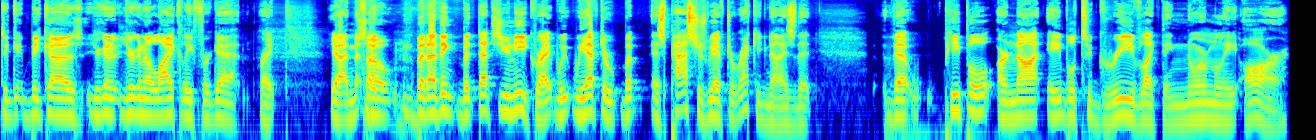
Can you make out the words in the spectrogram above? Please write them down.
to get, because you're gonna you're gonna likely forget. Right. Yeah. And So- but, but I think, but that's unique, right? We, we have to, but as pastors, we have to recognize that that people are not able to grieve like they normally are,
